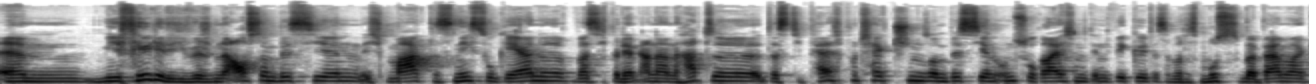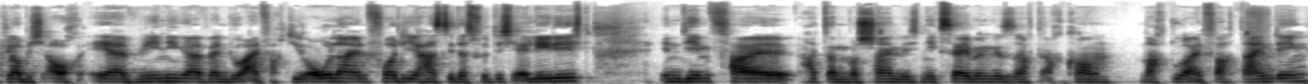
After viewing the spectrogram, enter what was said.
Ähm, mir fehlte die Vision auch so ein bisschen. Ich mag das nicht so gerne, was ich bei den anderen hatte, dass die Pass Protection so ein bisschen unzureichend entwickelt ist, aber das musst du bei Bama, glaube ich, auch eher weniger, wenn du einfach die O-Line vor dir hast, die das für dich erledigt. In dem Fall hat dann wahrscheinlich Nick Saban gesagt, ach komm, mach du einfach dein Ding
